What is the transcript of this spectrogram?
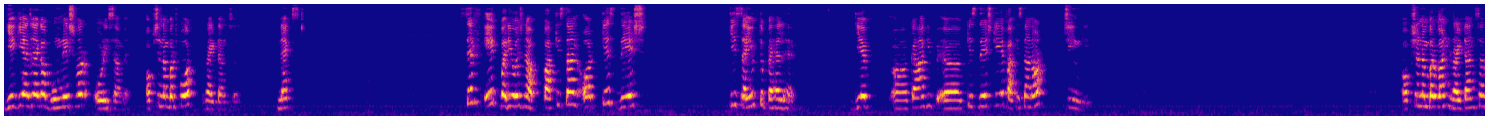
यह किया जाएगा भुवनेश्वर ओडिशा में। Option number four right answer next सिर्फ़ एक परियोजना पाकिस्तान और किस देश की संयुक्त पहल है? ये कहा कि आ, किस देश की है? पाकिस्तान और चीन की। Option number one right answer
